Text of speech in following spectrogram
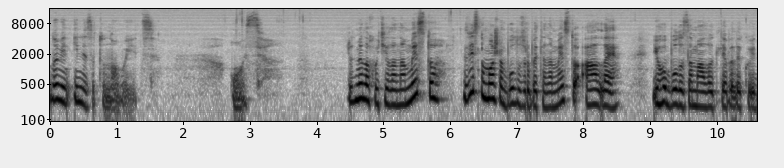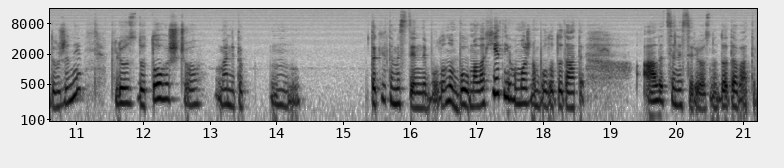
Ну він і не затоновується. Ось. Людмила хотіла намисто. Звісно, можна було зробити намисто, але його було замало для великої довжини. Плюс до того, що в мене так, таких намистин не було. Ну, був малахіт, його можна було додати. Але це не серйозно додавати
